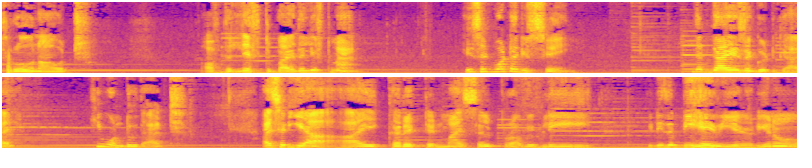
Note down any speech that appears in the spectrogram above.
thrown out of the lift by the lift man. He said, What are you saying? That guy is a good guy. He won't do that. I said, Yeah, I corrected myself. Probably it is a behavior, you know,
